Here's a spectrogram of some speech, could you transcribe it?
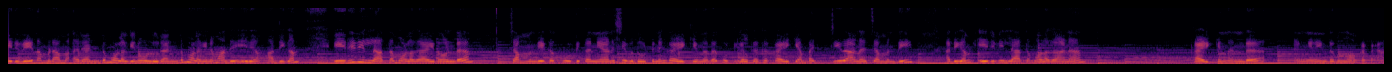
എരിവേ നമ്മുടെ രണ്ട് മുളകിനും ഉള്ളൂ രണ്ട് മുളകിനും അത് അധികം എരിവില്ലാത്ത മുളകായതുകൊണ്ട് ചമ്മന്തിയൊക്കെ കൂട്ടി തന്നെയാണ് ശിവദൂട്ടിനും കഴിക്കുന്നത്. കുട്ടികൾക്കൊക്കെ കഴിക്കാൻ പറ്റിയതാണ് ചമ്മന്തി. അധികം എരിവില്ലാത്ത മുളകാണ് കഴിക്കുന്നുണ്ട്. എങ്ങനെയുണ്ടെന്ന് നോക്കട്ടെ. ആ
